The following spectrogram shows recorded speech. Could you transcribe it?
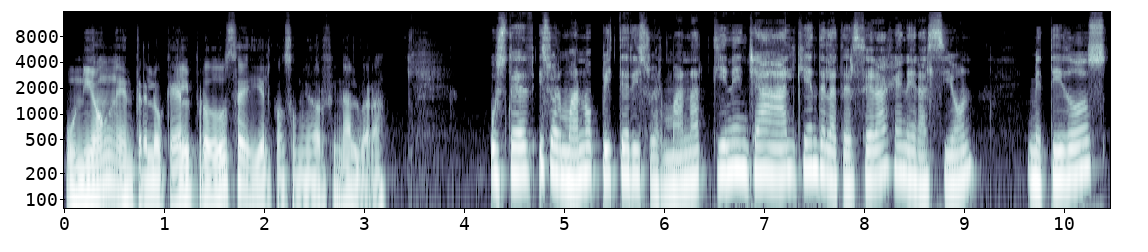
unión entre lo que él produce y el consumidor final, ¿verdad? Usted y su hermano Peter y su hermana tienen ya a alguien de la tercera generación metidos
